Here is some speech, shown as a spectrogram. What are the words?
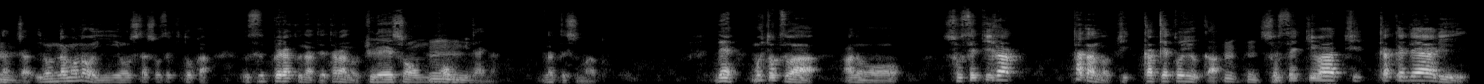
なっちゃう。いろんなものを引用した書籍とか、薄っぺらくなって、ただのキュレーション本みたいな、なってしまうと。で、もう一つは、あの書籍が、ただのきっかけというか、うんうん。書籍はきっかけであり、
